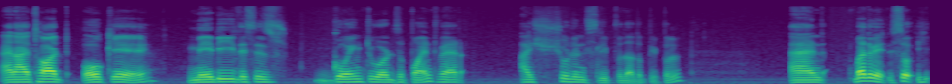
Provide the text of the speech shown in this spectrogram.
and I thought, okay, maybe this is going towards a point where I shouldn't sleep with other people. And by the way, so he-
